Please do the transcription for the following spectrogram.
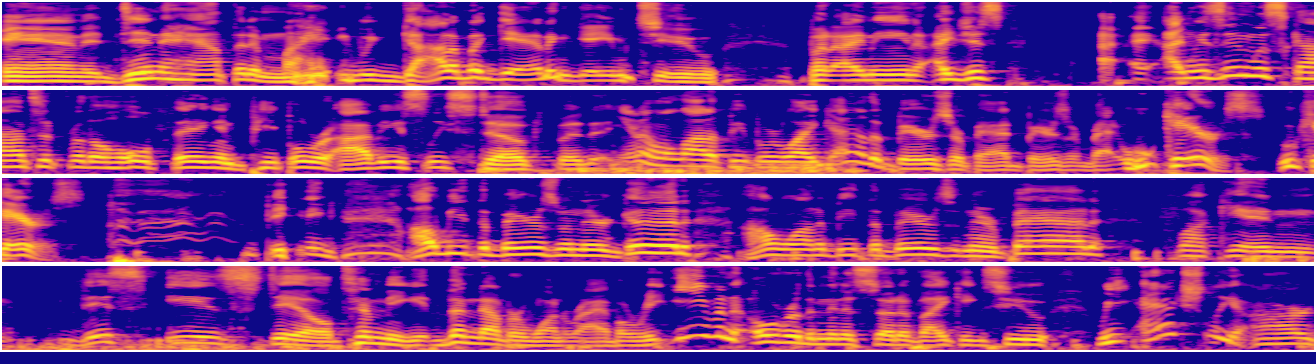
And it didn't happen. It might we got him again in game two. But I mean, I just I, I, was in Wisconsin for the whole thing, and people were obviously stoked. But you know, a lot of people were like, "Ah, the Bears are bad. Bears are bad. Who cares? Who cares?" beating. I'll beat the Bears when they're good. I'll want to beat the Bears when they're bad. Fucking. This is still, to me, the number one rivalry, even over the Minnesota Vikings, who we actually are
